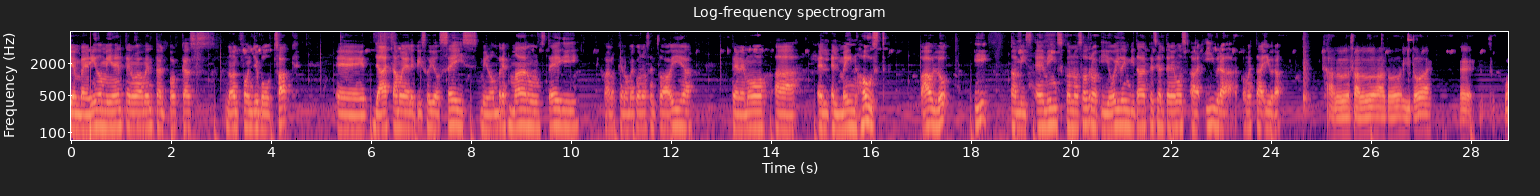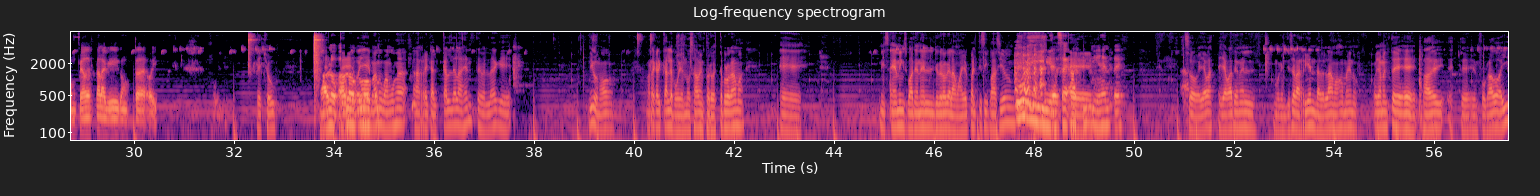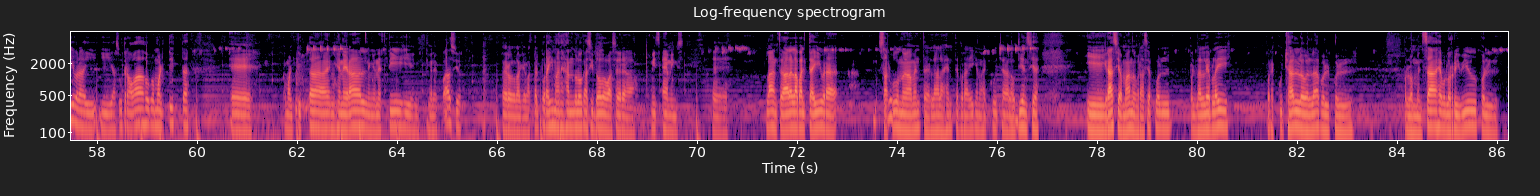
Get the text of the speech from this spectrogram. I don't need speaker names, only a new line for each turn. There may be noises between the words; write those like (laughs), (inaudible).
Bienvenido mi gente nuevamente al podcast Non-Fungible Talk. Eh, ya estamos en el episodio 6. Mi nombre es Manu Stegui. Para los que no me conocen todavía, tenemos a el, el main host, Pablo, y a Miss Emmings con nosotros. Y hoy de invitado especial tenemos a Ibra. ¿Cómo está Ibra?
Saludos, saludos a todos y todas. Eh, confiado de estar aquí con ustedes hoy.
De show.
Pablo, Pablo.
Este, oye, Manu, vamos a, a, recalcarle a la gente, ¿verdad? Que. Digo, no, no recalcarle porque ellos no saben, pero este programa. Eh, Miss Emmings va a tener, yo creo que la mayor participación.
Uy, ese es eh, mi gente.
So, ella, va, ella va a tener, como quien dice, la rienda, ¿verdad? Más o menos. Obviamente eh, va este, enfocado a Ibra y, a su trabajo como artista. Eh, como artista en general, en NFT y en, el espacio. Pero la que va a estar por ahí manejándolo casi todo va a ser a Miss Emmings. Eh, antes de darle la parte a Ibra, saludos nuevamente ¿verdad? a la gente por ahí que nos escucha, a la audiencia. Y gracias, mano, gracias por, por darle play, por escucharlo, ¿verdad? Por, por, por, los mensajes, por los reviews, por...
